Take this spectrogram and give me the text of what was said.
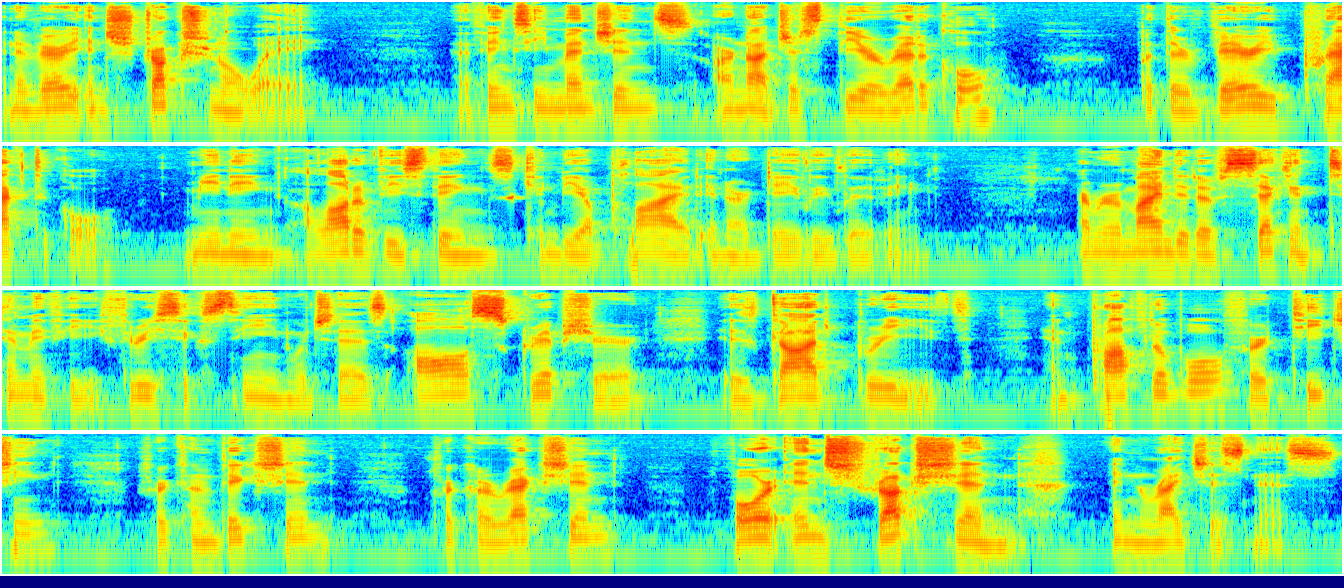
in a very instructional way. The things he mentions are not just theoretical, but they're very practical, meaning a lot of these things can be applied in our daily living. I'm reminded of 2 Timothy 3:16 which says all scripture is God-breathed and profitable for teaching, for conviction, for correction, for instruction in righteousness.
